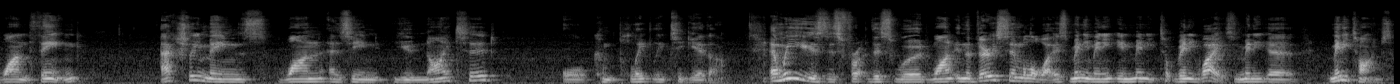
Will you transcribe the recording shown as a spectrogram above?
one thing, actually means one as in united or completely together. And we use this this word one in the very similar ways, many many in many many ways, many uh, many times.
